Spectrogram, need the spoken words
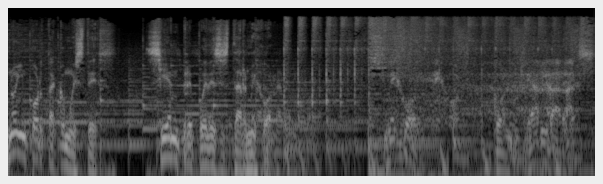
No importa cómo estés, siempre puedes estar mejor. Mejor, mejor. Con Reavivadas.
